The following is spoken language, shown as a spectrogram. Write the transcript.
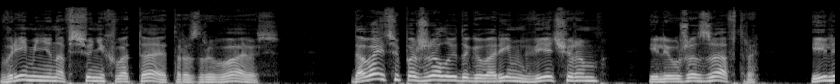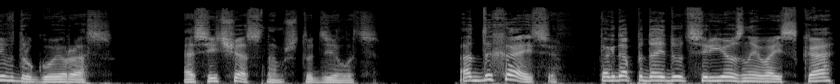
Времени на все не хватает, разрываюсь. Давайте, пожалуй, договорим вечером или уже завтра, или в другой раз. А сейчас нам что делать? Отдыхайте. Когда подойдут серьезные войска,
